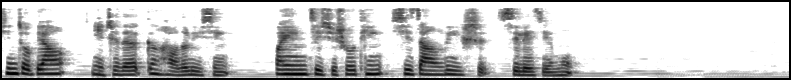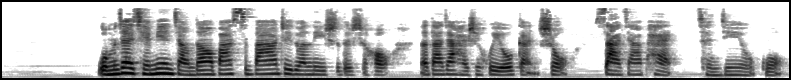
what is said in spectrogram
新坐标，你值得更好的旅行。欢迎继续收听西藏历史系列节目。我们在前面讲到八四八这段历史的时候，那大家还是会有感受，萨迦派曾经有过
